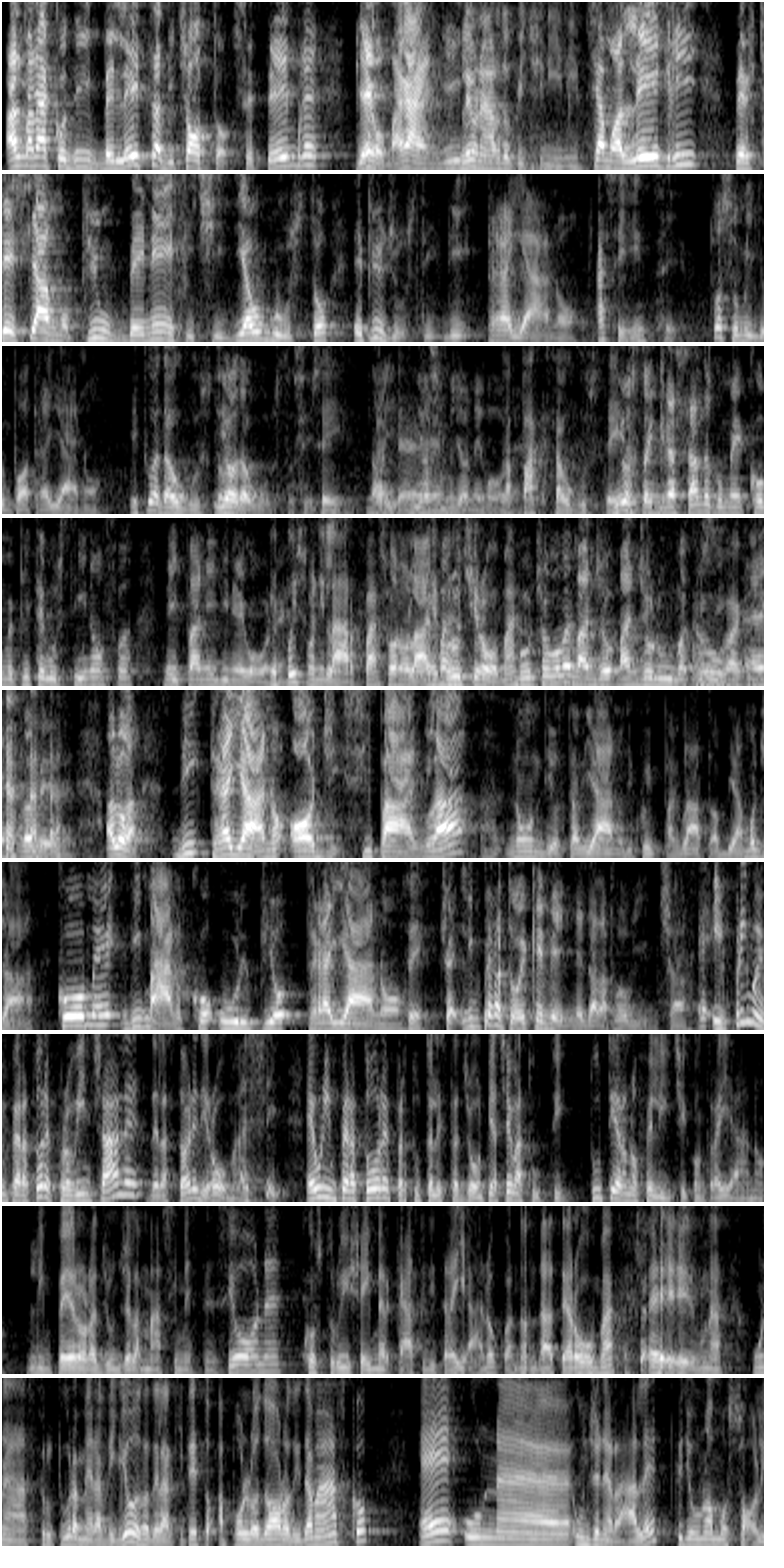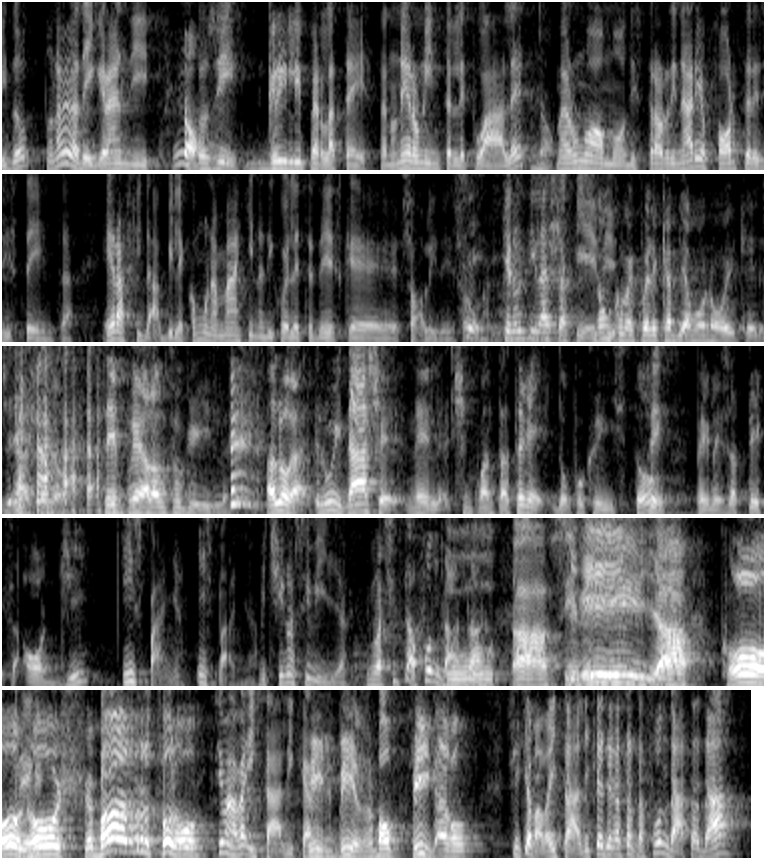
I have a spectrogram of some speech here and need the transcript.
Almanacco di Bellezza, 18 settembre. Piero Maranghi. Leonardo Piccinini. Siamo allegri perché siamo più benefici di Augusto e più giusti di Traiano. Ah sì? Sì, tu assomigli un po' a Traiano. E tu ad Augusto? Io ad Augusto, sì. Sì. No, io, assomiglio a Nerone. La Pax Augustera. Io sto ingrassando come, come Peter Ustinov nei panni di Nerone. E poi suoni l'arpa. Suono l'arpa. E bruci Roma. Brucio Roma e mangio, mangio l'uva così. L'uva così. Eh, va bene. Allora, di Traiano oggi si parla, non di Ottaviano di cui parlato abbiamo già, come di Marco Ulpio Traiano, Sì. cioè l'imperatore che venne dalla provincia. È il primo imperatore provinciale della storia di Roma. Eh sì, È un imperatore per tutte le stagioni, piaceva a tutti, tutti erano felici con Traiano. L'impero raggiunge la massima estensione, costruisce i mercati di Traiano quando andate a Roma, certo. è una, una struttura meravigliosa dell'architetto Apollodoro di Damasco. È un, eh, un generale, quindi un uomo solido, non aveva dei grandi No. così, grilli per la testa, non era un intellettuale, No. ma era un uomo di straordinaria forza e resistenza. Era affidabile, come una macchina di quelle tedesche solide, insomma, Sì. che non ti lascia a piedi. non come quelle che abbiamo noi che ci lasciano sempre all'autogrill. Allora, lui nasce nel 53 d.C., Sì. Per l'esattezza oggi, In Spagna, in Spagna, vicino a Siviglia. in una città fondata Tutta Siviglia conosce Bartolo, Si chiamava Italica. il birbo Figaro. Si chiamava Italica ed era stata fondata da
